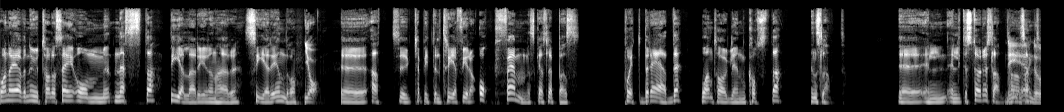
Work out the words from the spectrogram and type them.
Och han har även uttalat sig om nästa delar i den här serien då. Ja, Eh, att kapitel 3, 4 och 5 ska släppas på ett bräde och antagligen kosta en slant. Eh, en, en lite större slant det har han är sagt. ändå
